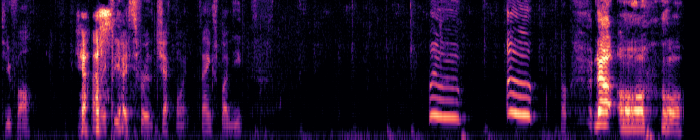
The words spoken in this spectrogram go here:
Do you fall? Break Yes. the ice for the checkpoint. Thanks, buddy. Woo! Ooh! Oh. No! Oh!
